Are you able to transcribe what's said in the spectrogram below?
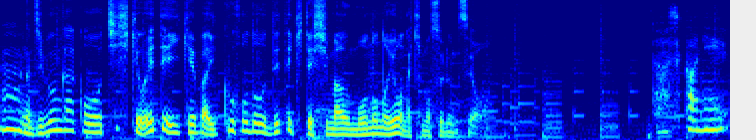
うんなんか自分がこう知識を得ていけばいくほど出てきてしまうもののような気もするんですよ。確かに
